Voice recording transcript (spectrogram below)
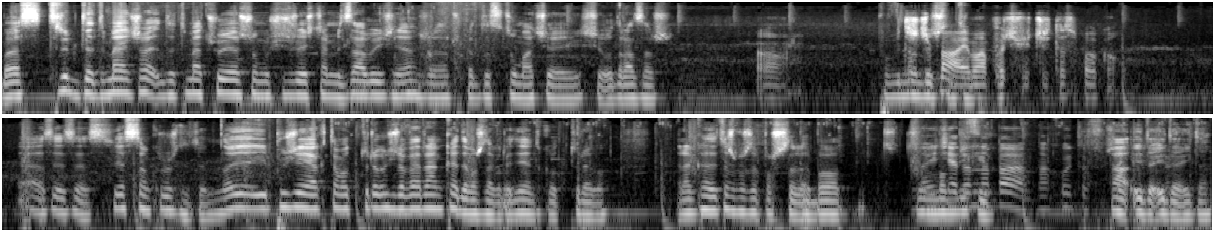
Bo jest tryb deathmatcha, deathmatchujesz, że musisz gdzieś tam zabić, nie? Że na przykład do 100 macie i się odradzasz. O. Powinno To być trzeba, na ja tym. mam poćwiczyć, to spoko. Jest, jest, jest. Jest tam różny tym. No i, i później jak tam od któregoś level rankedę można grać, nie tylko od którego. Rankedy też można po szczele, bo... t- t- No idzie jeden na B, na chuj to A, idę, idę, idę.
